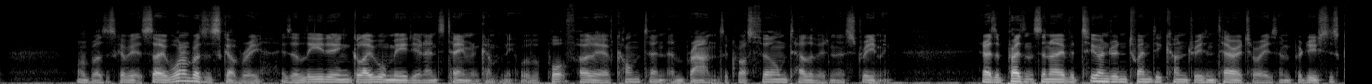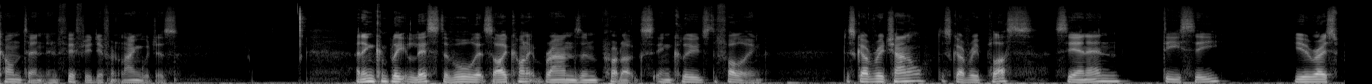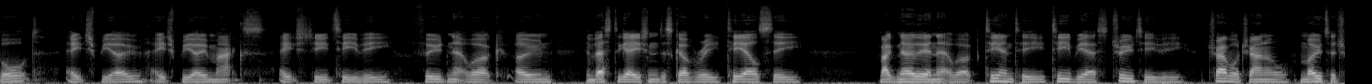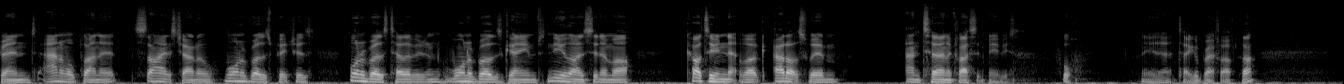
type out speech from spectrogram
Warner Bros. Discovery. So, Warner Bros. Discovery is a leading global media and entertainment company with a portfolio of content and brands across film, television, and streaming. It has a presence in over 220 countries and territories and produces content in 50 different languages. An incomplete list of all its iconic brands and products includes the following Discovery Channel, Discovery Plus, CNN, DC, Eurosport, HBO, HBO Max, HGTV, Food Network, OWN, Investigation Discovery, TLC, Magnolia Network, TNT, TBS, truTV, Travel Channel, Motor Trend, Animal Planet, Science Channel, Warner Brothers Pictures, Warner Brothers Television, Warner Brothers Games, New Line Cinema, Cartoon Network, Adult Swim, and Turner Classic Movies. Whew. Need to take a breath after that.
